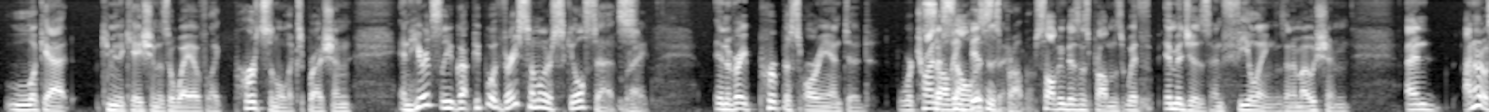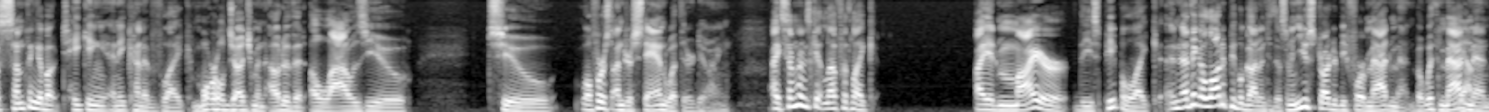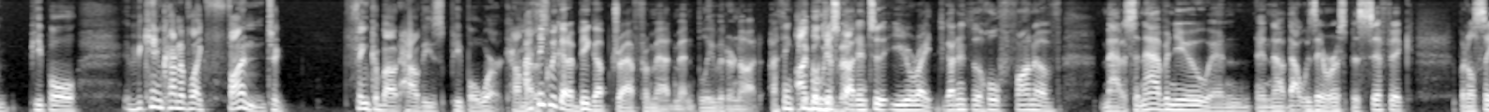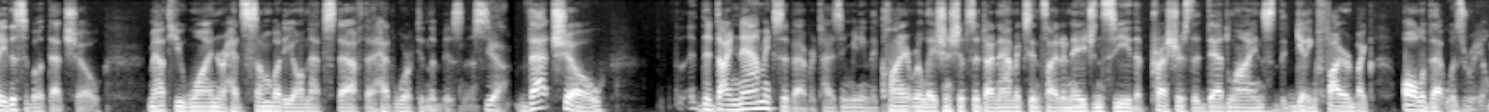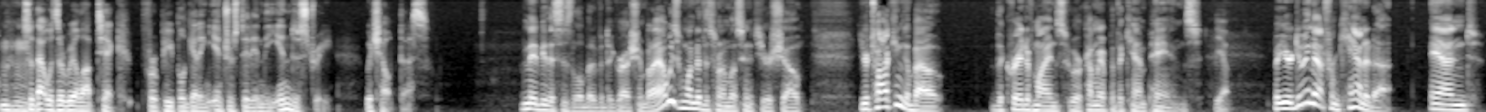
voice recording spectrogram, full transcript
look at communication as a way of like personal expression. And here it's you've got people with very similar skill sets Right. in a very purpose oriented. We're trying Solving to solve business problems. solving business problems with images and feelings and emotion. And I don't know, something about taking any kind of like moral judgment out of it allows you to, well, first understand what they're doing. I sometimes get left with like, I admire these people. Like, and I think a lot of people got into this. I mean, you started before Mad Men, but with Mad Yeah. Men, people, it became kind of like fun to think about how these people work. How I think we got a big updraft from Mad Men, believe it or not. I think people believe just got into, you're right, you got into the whole fun of Madison Avenue, and, and now that was era specific. But I'll say this about that show Matthew Weiner had somebody on that staff that had worked in the business. Yeah. That show, the dynamics of advertising, meaning the client relationships, the dynamics inside an agency, the pressures, the deadlines, the getting fired by all of that was real. Mm-hmm. So that was a real uptick for people getting interested in the industry, which helped us. maybe this is a little bit of a digression, but I always wonder this when I'm listening to your show. You're talking about the creative minds who are coming up with the campaigns. Yep. But you're doing that from Canada. And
